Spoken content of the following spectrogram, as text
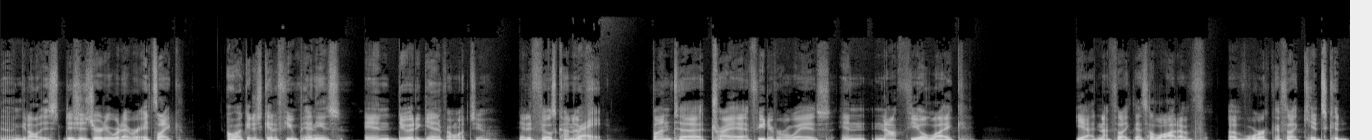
and get all these dishes dirty or whatever. It's like, oh, I could just get a few pennies and do it again if I want to. And it feels kind of Right. fun to try it a few different ways and not feel like, yeah, not feel like that's a lot of, of work. I feel like kids could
